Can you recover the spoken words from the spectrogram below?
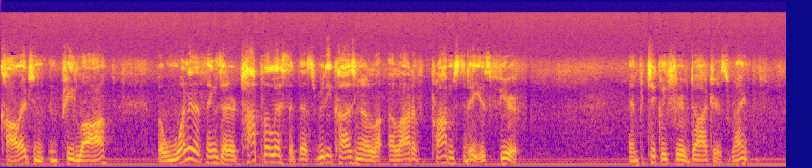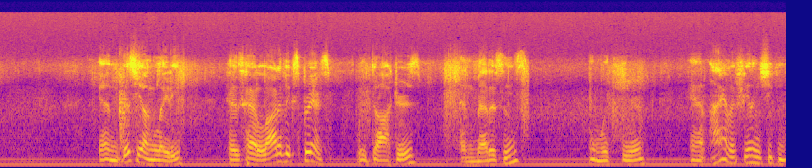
college and, and pre-law. But one of the things that are top of the list that, that's really causing a, lo- a lot of problems today is fear, and particularly fear of doctors, right? And this young lady has had a lot of experience with doctors and medicines and with fear. And I have a feeling she can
